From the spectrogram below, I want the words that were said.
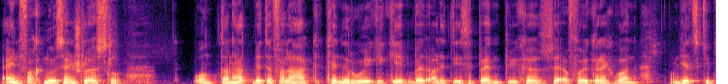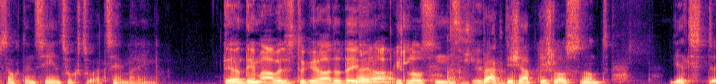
Einfach nur sein Schlössel. Und dann hat mir der Verlag keine Ruhe gegeben, weil alle diese beiden Bücher sehr erfolgreich waren. Und jetzt gibt's noch den Sehnsuchtsort Semmering. Der, an dem arbeitest du gerade oder ist ja, schon abgeschlossen? Praktisch abgeschlossen und Jetzt äh,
